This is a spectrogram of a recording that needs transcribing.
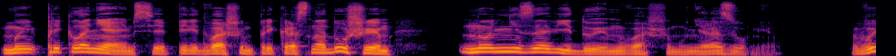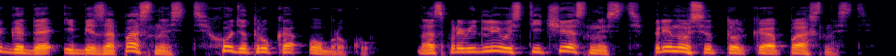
Мы преклоняемся перед вашим прекраснодушием, но не завидуем вашему неразумию. Выгода и безопасность ходят рука об руку а справедливость и честность приносят только опасность.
